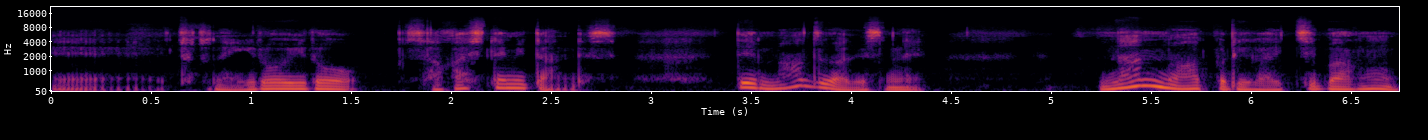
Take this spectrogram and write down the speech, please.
えー、ちょっとね、いろいろ探してみたんです。で、まずはですね、何のアプリが一番、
